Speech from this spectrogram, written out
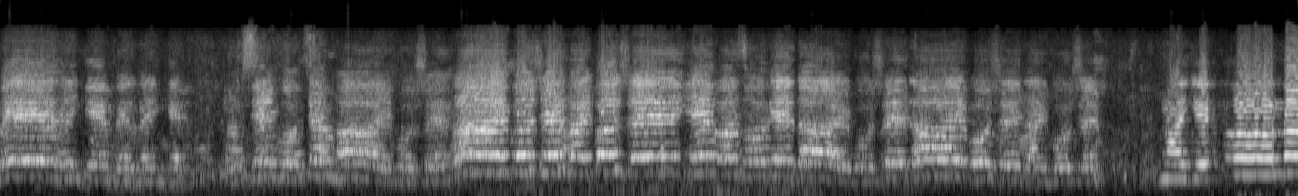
миленьке, миленьке. Усім хлопцям гай Боже, гай Боже, гай Боже, Єванові дай Боже, дай Боже, дай Боже. На Євана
